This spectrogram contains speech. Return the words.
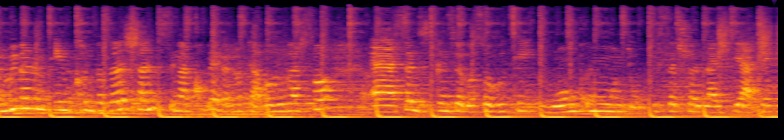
On women in conversation singaqhubeka nodaba olukaso um senze isiqiniseko sokuthi wonke umuntu i-sexual life yakhe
